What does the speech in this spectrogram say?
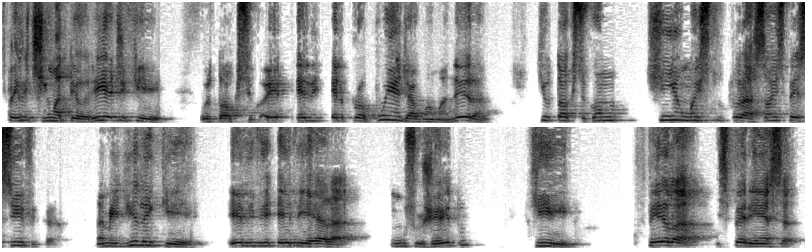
Ele tinha uma teoria de que o tóxico, ele, ele propunha de alguma maneira que o toxicômano tinha uma estruturação específica, na medida em que ele, ele era um sujeito que, pela experiência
